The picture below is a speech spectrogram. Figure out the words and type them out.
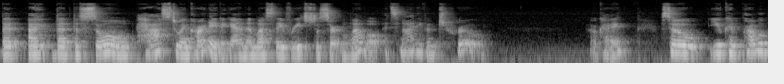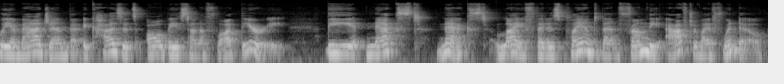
that I, that the soul has to incarnate again unless they've reached a certain level. It's not even true. Okay? So you can probably imagine that because it's all based on a flawed theory, the next next life that is planned then from the afterlife window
